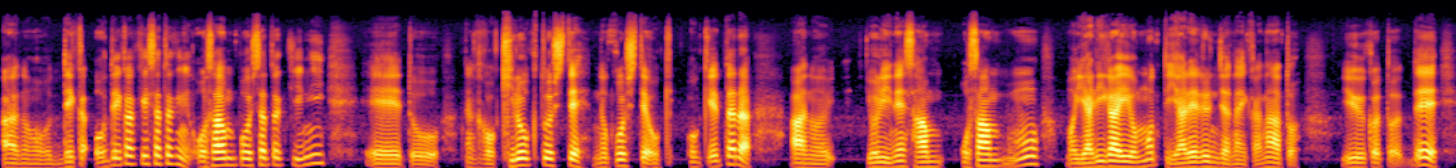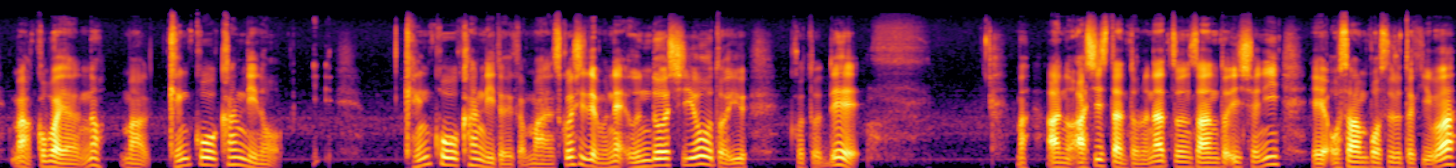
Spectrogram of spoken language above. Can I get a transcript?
あの出かお出かけした時にお散歩した時にえっ、ー、となんかこう記録として残しておけたらあのよりねお散歩もやりがいを持ってやれるんじゃないかなということで、まあ、小林の、まあ、健康管理の健康管理というか、まあ、少しでもね運動しようということで、まあ、あのアシスタントのナッツンさんと一緒に、えー、お散歩する時は、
